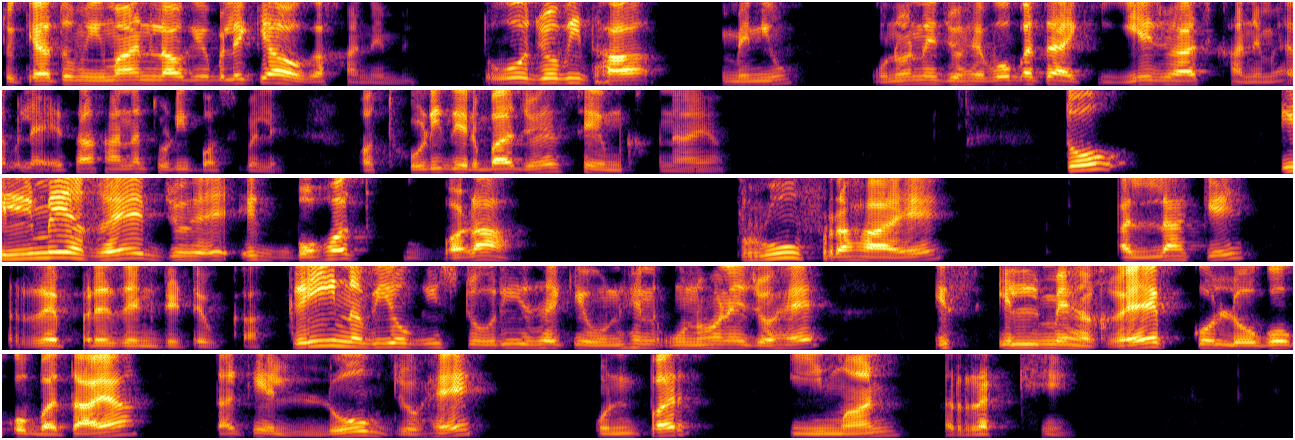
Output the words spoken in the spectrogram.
तो क्या तुम ईमान लाओगे? बोले, क्या होगा खाने में? तो वो जो भी था मेन्यू उन्होंने जो है वो बताया कि ये जो आज खाने में है बोले, ऐसा खाना थोड़ी पॉसिबल है। और थोड़ी देर बाद जो है सेम खाना आया। तो इल्म गैब जो है एक बहुत बड़ा प्रूफ रहा है अल्लाह के रिप्रेजेंटेटिव का। कई नबियों की स्टोरीज है कि उन्हें, उन्होंने जो है, इस इल्म गैब को लोगों को बताया ताकि लोग जो है, उन पर ईमान रखें।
